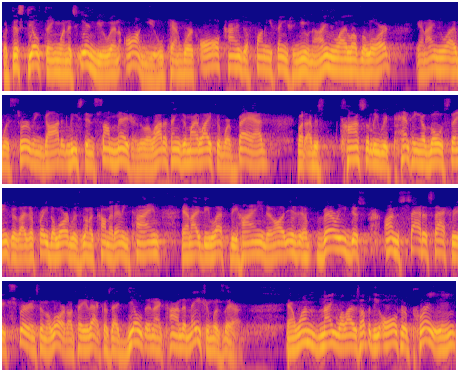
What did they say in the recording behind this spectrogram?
But this guilt thing, when it's in you and on you, can work all kinds of funny things in you. Now, I knew I loved the Lord, and I knew I was serving God, at least in some measure. There were a lot of things in my life that were bad, but I was constantly repenting of those things because I was afraid the Lord was going to come at any time and I'd be left behind and all. It's a very dis- unsatisfactory experience in the Lord, I'll tell you that, because that guilt and that condemnation was there. And one night while I was up at the altar praying,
